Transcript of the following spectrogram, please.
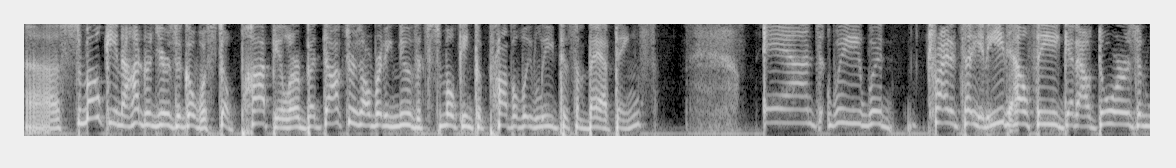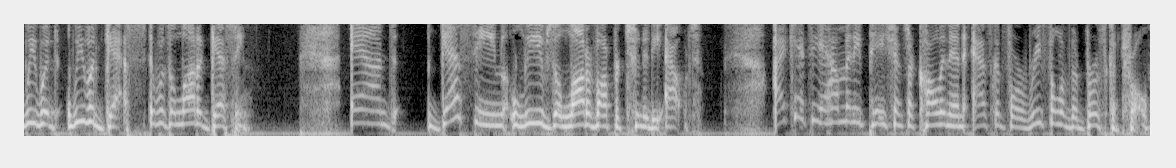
Uh, smoking 100 years ago was still popular, but doctors already knew that smoking could probably lead to some bad things. And we would try to tell you to eat healthy, get outdoors, and we would we would guess. It was a lot of guessing. And guessing leaves a lot of opportunity out. I can't tell you how many patients are calling in asking for a refill of their birth control.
